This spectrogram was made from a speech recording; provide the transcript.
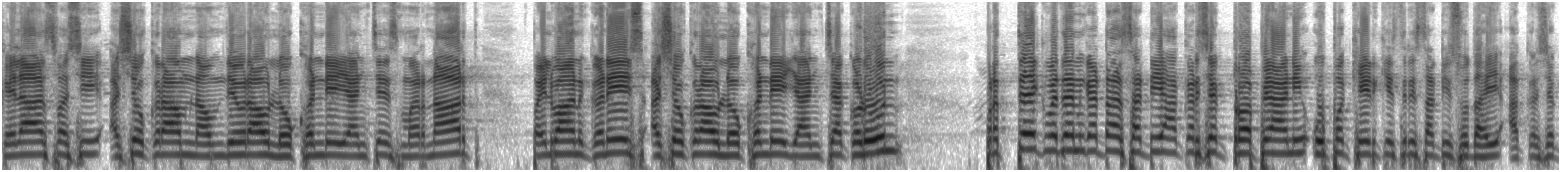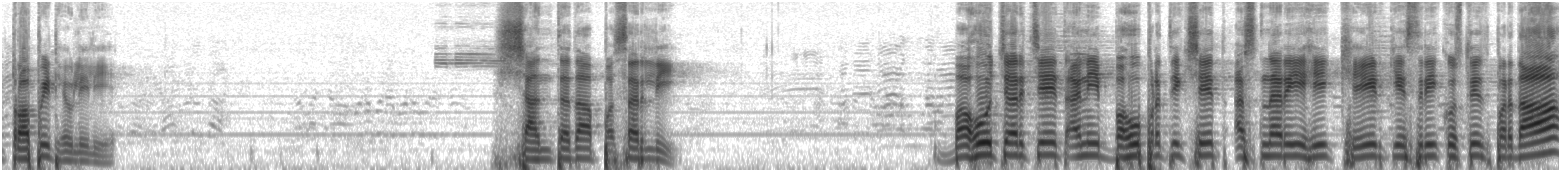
कैलासवासी अशोकराम नामदेवराव लोखंडे यांचे स्मरणार्थ पैलवान गणेश अशोकराव लोखंडे यांच्याकडून प्रत्येक वजन गटासाठी आकर्षक ट्रॉफ्या आणि उपखेड केसरीसाठी सुद्धा ही आकर्षक ट्रॉफी ठेवलेली आहे. शांतता पसरली. बहुचर्चेत आणि बहुप्रतीक्षेत असणारी ही खेड केसरी कुस्ती स्पर्धा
